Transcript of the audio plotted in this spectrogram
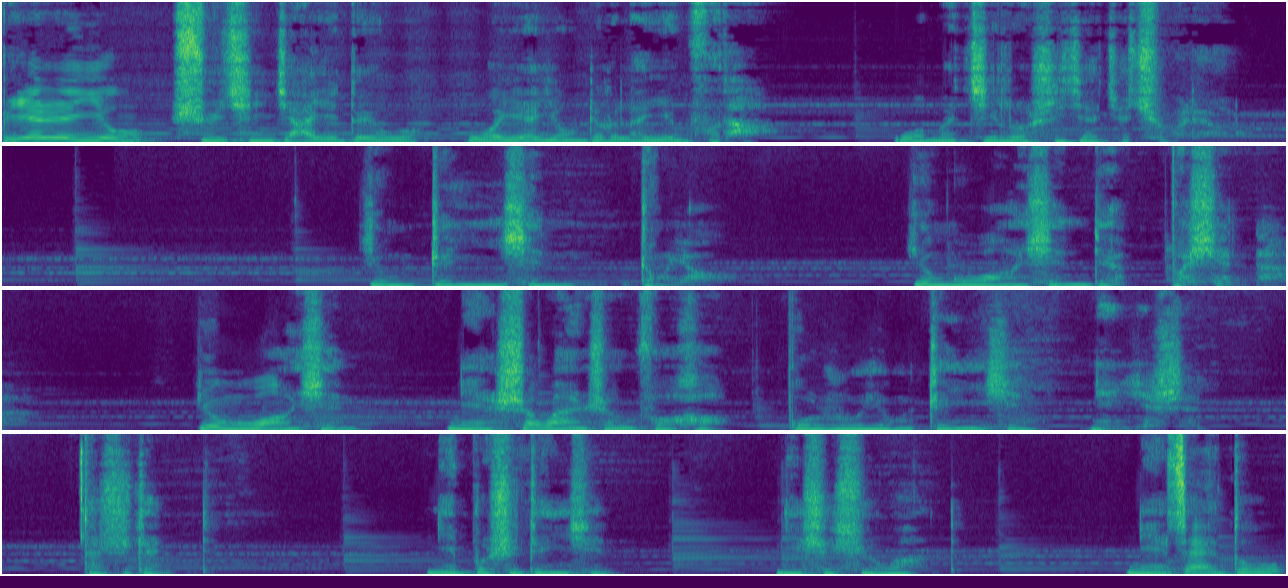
别人用虚情假意对我，我也用这个来应付他，我们极乐世界就去不了了。用真心重要，用妄心的不行呐。用妄心念十万声佛号，不如用真心念一声，它是真的。你不是真心，你是虚妄的，念再多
